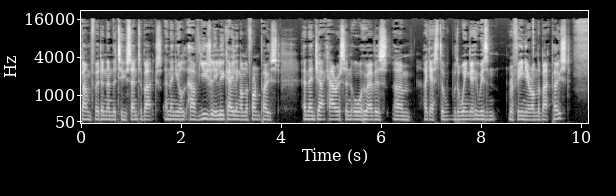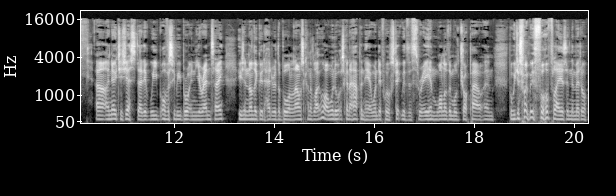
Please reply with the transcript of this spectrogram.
Bamford and then the two centre backs, and then you'll have usually Luke Ayling on the front post, and then Jack Harrison or whoever's, um, I guess the the winger who isn't Raphinha on the back post. Uh, I noticed yesterday that we obviously we brought in Llorente, who's another good header of the ball, and I was kind of like, oh, I wonder what's going to happen here. I wonder if we'll stick with the three and one of them will drop out. And but we just went with four players in the middle.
